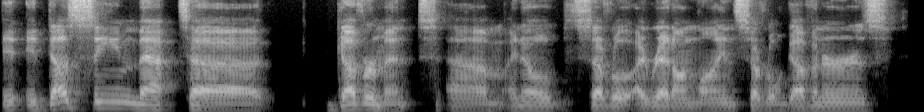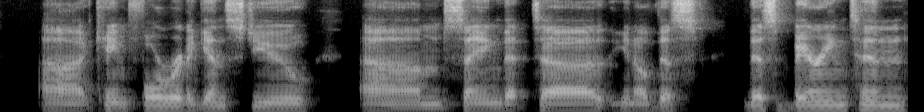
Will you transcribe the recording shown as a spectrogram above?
it, it, does seem that uh, government. Um, I know several. I read online several governors uh, came forward against you, um, saying that uh, you know this this Barrington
